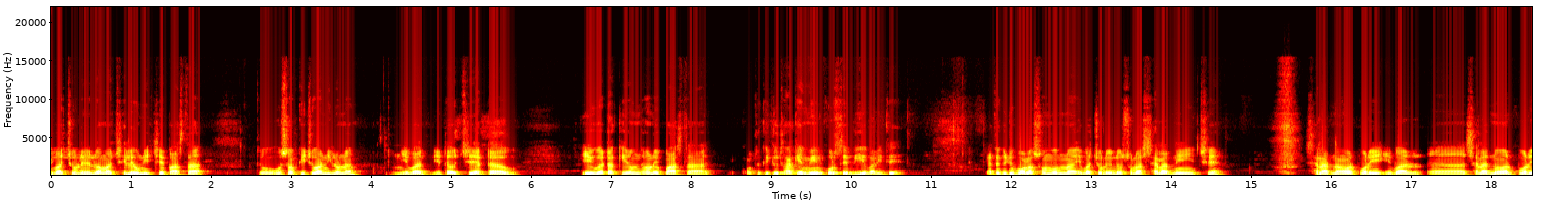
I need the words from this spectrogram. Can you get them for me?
এবার চলে এলো, আমার ছেলেও নিচ্ছে পাস্তা। তো ওসব কিছু আর নিল না। এবার এটা হচ্ছে একটা, এও একটা কীরকম ধরনের পাস্তা কত কিছু থাকে মেন কোর্সে বিয়ে বাড়িতে। এত কিছু বলা সম্ভব না, এবার চলে এলো সোলার স্যালাড নিয়ে নিচ্ছে। স্যালাড নেওয়ার পরে এবার স্যালাড নেওয়ার পরে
